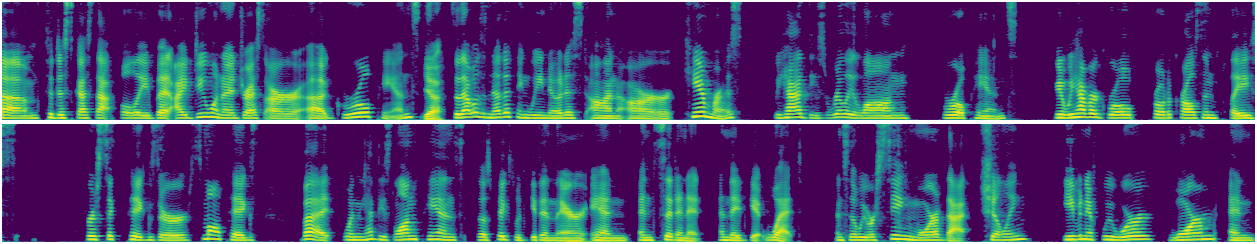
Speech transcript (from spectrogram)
um, to discuss that fully. But I do want to address our uh, gruel pans. Yeah. So that was another thing we noticed on our cameras. We had these really long gruel pans. You know, we have our gruel protocols in place for sick pigs or small pigs, but when you had these long pans, those pigs would get in there and and sit in it, and they'd get wet. And so we were seeing more of that chilling. Even if we were warm and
